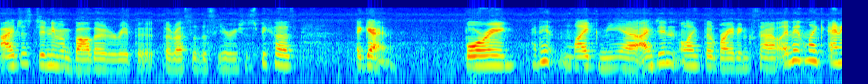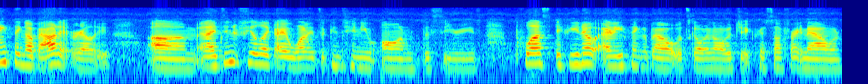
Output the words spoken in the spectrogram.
I just didn't even bother to read the, the rest of the series just because, again, boring. I didn't like Mia. I didn't like the writing style. I didn't like anything about it really. Um, and I didn't feel like I wanted to continue on with the series. Plus, if you know anything about what's going on with Jake Kristoff right now and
